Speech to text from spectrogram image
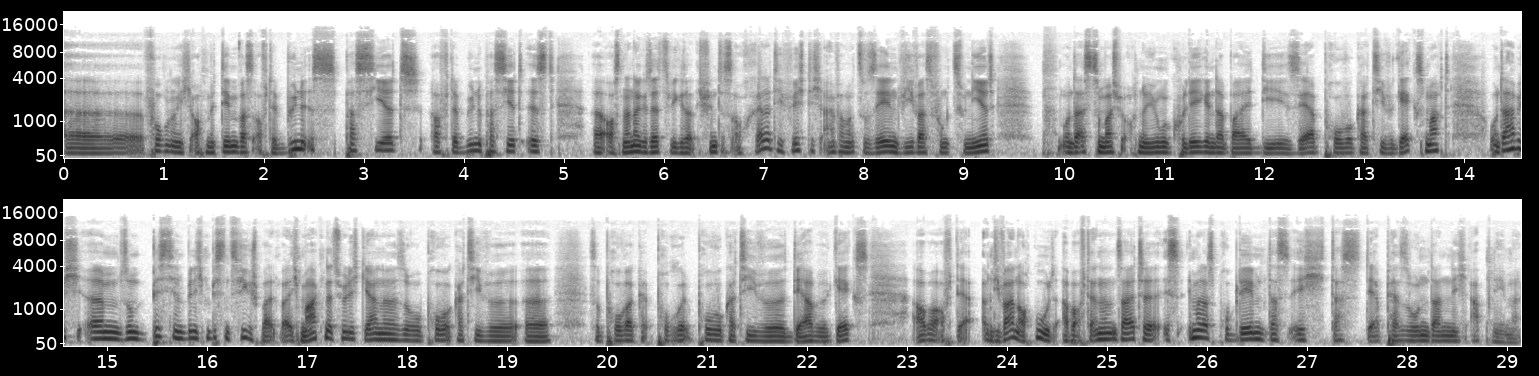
äh, vorrangig auch mit dem, was auf der Bühne ist passiert, auf der Bühne passiert ist, äh, auseinandergesetzt. Wie gesagt, ich finde es auch relativ wichtig, einfach mal zu sehen, wie was funktioniert. Und da ist zum Beispiel auch eine junge Kollegin dabei, die sehr provokative Gags macht. Und da habe ich ähm, so ein bisschen, bin ich ein bisschen zwiegespalten, weil ich mag natürlich gerne so provokative, äh, so provoka provokative, derbe Gags aber auf der, und die waren auch gut, aber auf der anderen Seite ist immer das Problem, dass ich das der Person dann nicht abnehme.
